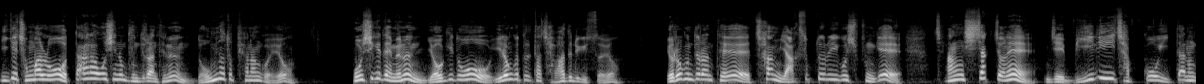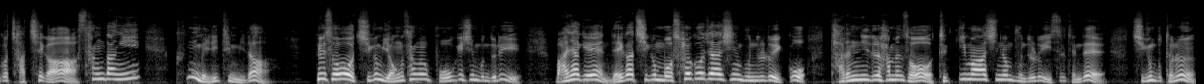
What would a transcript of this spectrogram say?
이게 정말로 따라오시는 분들한테는 너무나도 편한 거예요. 보시게 되면은 여기도 이런 것들 다 잡아드리고 있어요. 여러분들한테 참 약속드리고 싶은 게 장 시작 전에 이제 미리 잡고 있다는 것 자체가 상당히 큰 메리트입니다. 그래서 지금 영상을 보고 계신 분들이 만약에 내가 지금 뭐 설거지 하시는 분들도 있고 다른 일을 하면서 듣기만 하시는 분들도 있을 텐데 지금부터는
